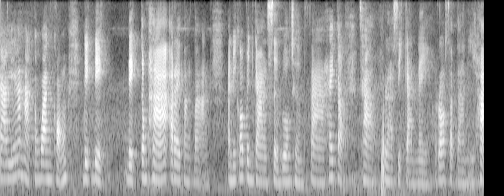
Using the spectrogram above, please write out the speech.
การเลี้ยงอาหารกลางวันของเด็กๆเด็กกำพร้าอะไรต่างๆ อันนี้ก็เป็นการเสริมดวงเฉิมตาให้กับชาวราศีกันในรอบสัปดาห์นี้ค่ะ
